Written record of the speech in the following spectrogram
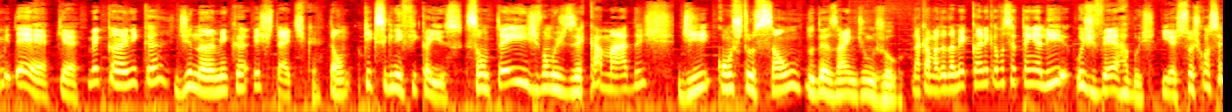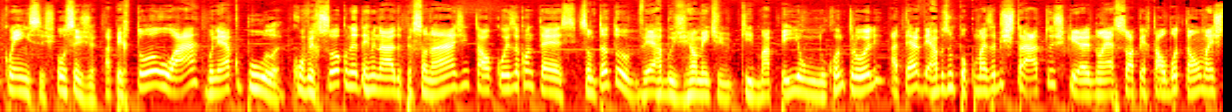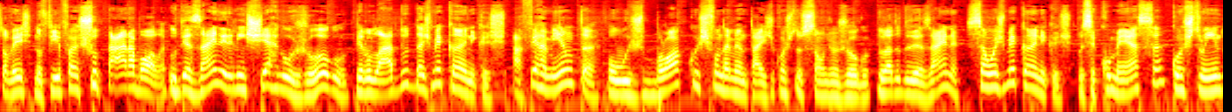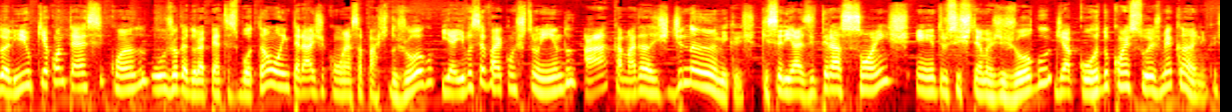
MDE, que é mecânica, dinâmica, estética. Então, o que, que significa isso? São três, vamos dizer, camadas de construção do design de um jogo. Na camada da mecânica, você tem ali os verbos e as suas consequências. Ou seja, apertou o A, boneco pula. Conversou com determinado personagem, tal coisa acontece. São tanto verbos realmente que mapeiam no controle, até verbos um pouco mais abstratos, que não é só apertar o botão, mas talvez no FIFA chutar a bola. O designer ele enxerga o jogo pelo lado das mecânicas. A ferramenta ou os blocos fundamentais de construção de um jogo do lado do designer são as mecânicas. Você começa construindo ali o que acontece quando o jogador aperta esse botão ou interage com essa parte do jogo, e aí você vai construindo a camada das dinâmicas, que seriam as interações entre os sistemas de jogo de acordo com as suas mecânicas.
